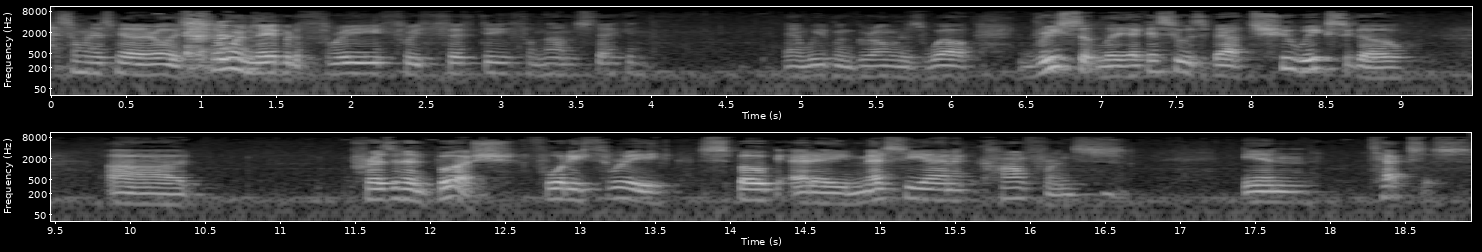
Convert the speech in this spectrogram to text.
have? Someone asked me that earlier. Somewhere in the neighborhood of three, three fifty, if I'm not mistaken. And we've been growing as well. Recently, I guess it was about two weeks ago, uh, President Bush, 43, spoke at a messianic conference in Texas.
